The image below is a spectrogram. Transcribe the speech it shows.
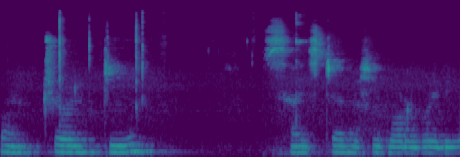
কন্ট্রোল টি সাইজটা বেশি বড় করে দিব।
